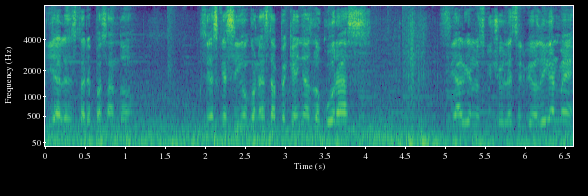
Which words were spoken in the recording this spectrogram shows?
y ya les estaré pasando. Si es que sigo con estas pequeñas locuras, si alguien lo escuchó y le sirvió, díganme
